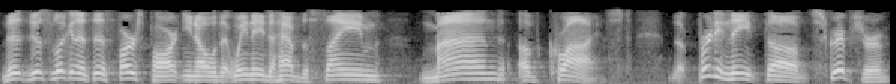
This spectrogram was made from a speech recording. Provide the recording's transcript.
This, just looking at this first part, you know, that we need to have the same mind of Christ. The pretty neat uh, scripture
